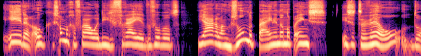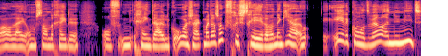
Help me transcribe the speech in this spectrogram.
eerder, ook sommige vrouwen die vrijen bijvoorbeeld jarenlang zonder pijn. En dan opeens is het er wel, door allerlei omstandigheden of geen duidelijke oorzaak. Maar dat is ook frustrerend. Want dan denk je, ja, eerder kon het wel en nu niet.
